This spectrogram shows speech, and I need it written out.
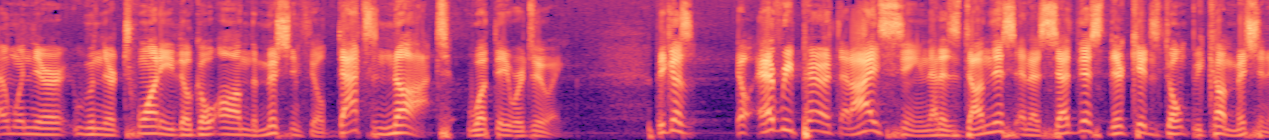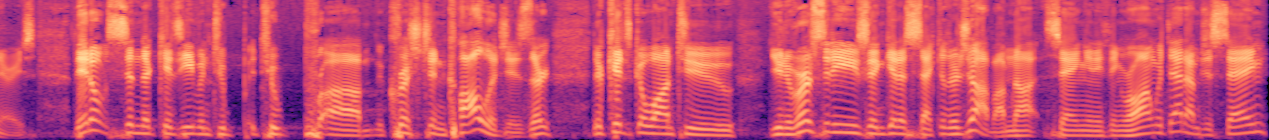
and when they're when they're 20 they'll go on the mission field. That's not what they were doing. Because you know, every parent that I've seen that has done this and has said this, their kids don't become missionaries. They don't send their kids even to, to um, Christian colleges. Their, their kids go on to universities and get a secular job. I'm not saying anything wrong with that. I'm just saying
